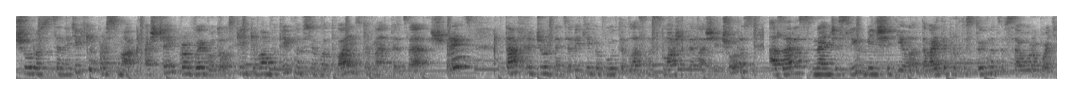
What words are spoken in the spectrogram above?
Чурос це не тільки про смак, а ще й про вигоду, оскільки вам потрібно всього два інструменти: це шприц та фритюрниця, в якій ви будете власне смажити наші чурос. А зараз менше слів, більше діла. Давайте протестуємо це все у роботі.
